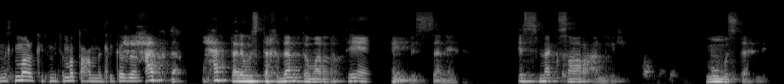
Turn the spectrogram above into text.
مثل market مثل مطعم مثل كذا. حتى حتى لو استخدمته مرتين بالسنة اسمك صار عميل. مو مستهلك.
